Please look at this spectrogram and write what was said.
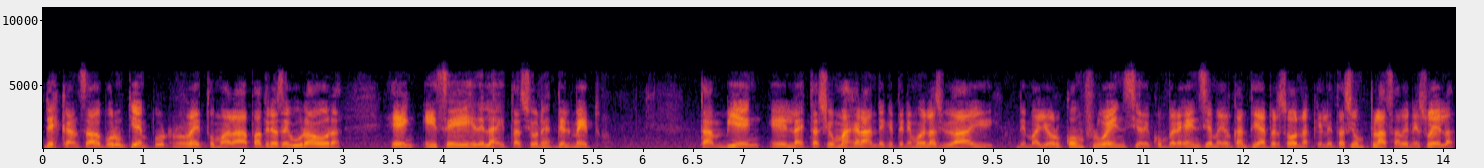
descansado por un tiempo retomará Patria Segura ahora en ese eje de las estaciones del metro. También eh, la estación más grande que tenemos en la ciudad y de mayor confluencia, de convergencia, mayor cantidad de personas, que es la estación Plaza Venezuela,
